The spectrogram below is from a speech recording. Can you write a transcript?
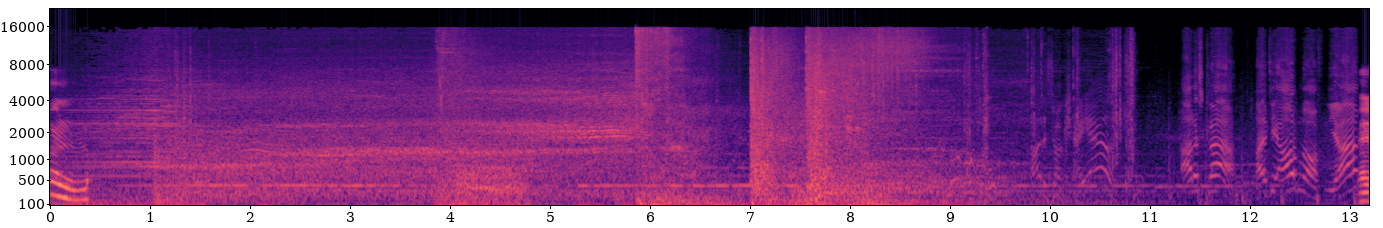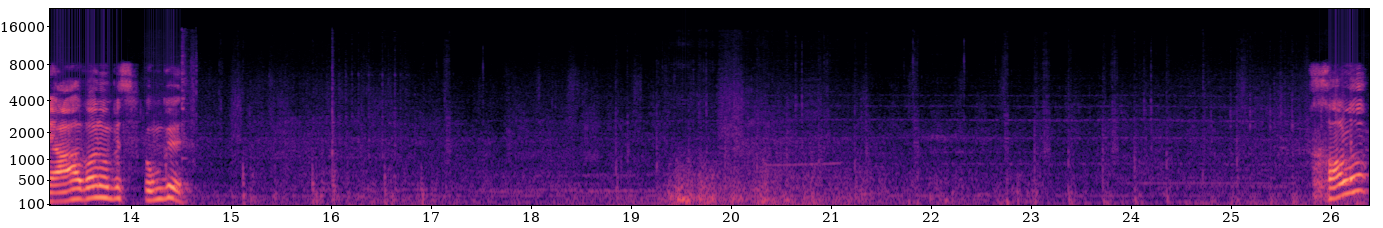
Hallo. Alles okay, Al? Alles klar. Halt die Augen offen, ja? Naja, war nur ein bisschen dunkel. Hallo?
